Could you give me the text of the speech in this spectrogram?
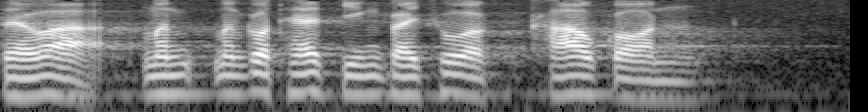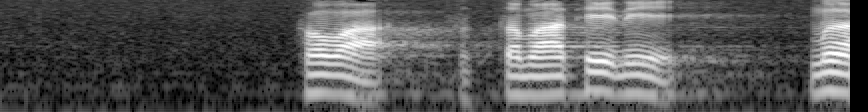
แต่ว่ามันมันก็แท้จริงไปชั่วคราวก่อน เพราะว่าสมาธินี่เมื่อ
